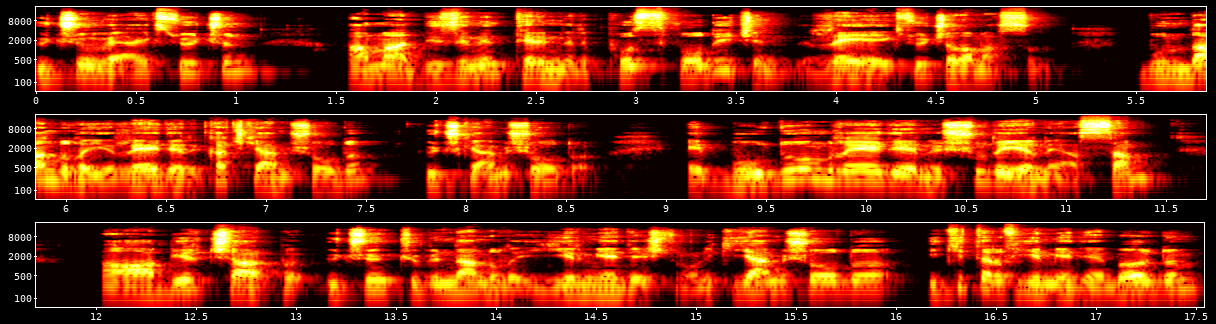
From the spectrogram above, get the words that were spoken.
3'ün veya eksi 3'ün. Ama dizinin terimleri pozitif olduğu için R'ye eksi 3 alamazsın. Bundan dolayı R değeri kaç gelmiş oldu? 3 gelmiş oldu. E bulduğum R değerini şurada yerine yazsam A1 çarpı 3'ün kübünden dolayı 27 eşittir 12 gelmiş oldu. İki tarafı 27'ye böldüm.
